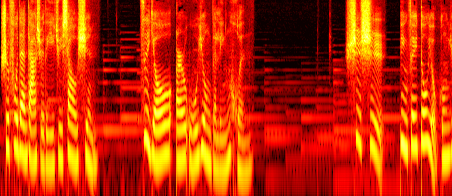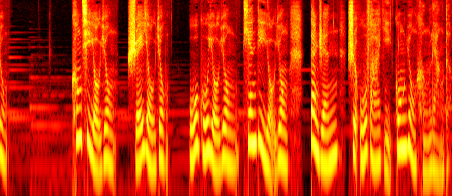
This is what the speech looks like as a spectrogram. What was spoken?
是复旦大学的一句校训：“自由而无用的灵魂。”世事并非都有功用，空气有用，水有用，五谷有用，天地有用，但人是无法以功用衡量的，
